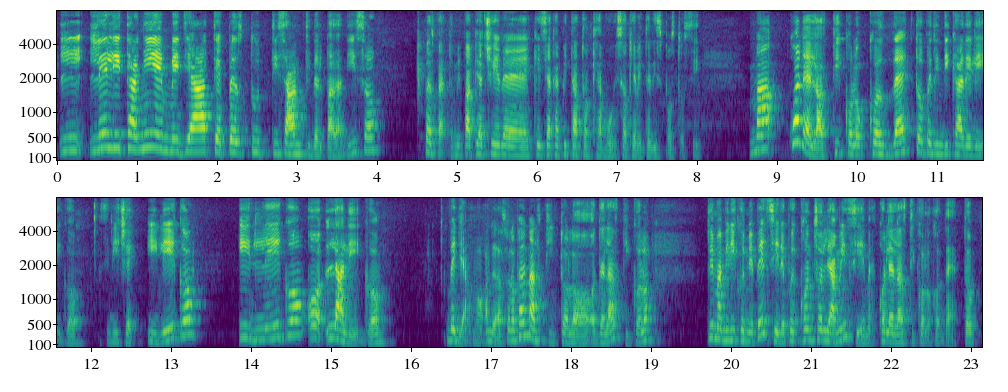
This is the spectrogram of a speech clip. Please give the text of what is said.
le litanie immediate per tutti i santi del paradiso? Perfetto, mi fa piacere che sia capitato anche a voi, so che avete risposto sì. Ma qual è l'articolo corretto per indicare Lego? si dice i Lego, il Lego o la Lego? Vediamo, allora sono ferma al titolo dell'articolo, prima vi dico i miei pensieri, poi controlliamo insieme qual è l'articolo corretto.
